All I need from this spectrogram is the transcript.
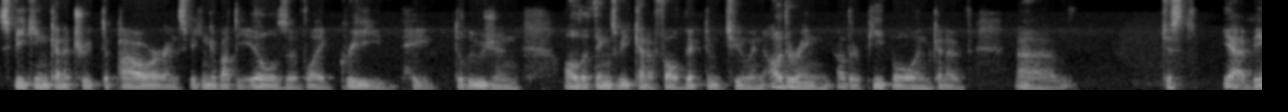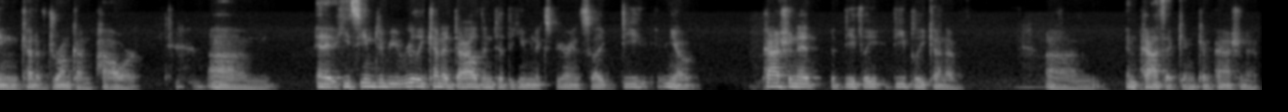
speaking kind of truth to power and speaking about the ills of like greed hate delusion all the things we kind of fall victim to and othering other people and kind of um, just yeah being kind of drunk on power. Um, and it, he seemed to be really kind of dialed into the human experience, like de, you know, passionate but deeply deeply kind of um, empathic and compassionate.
